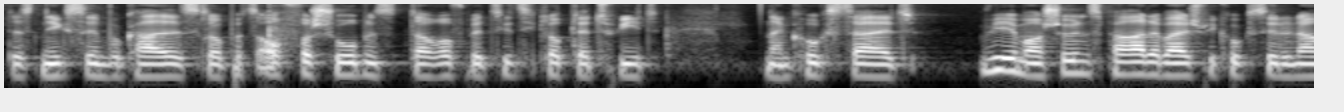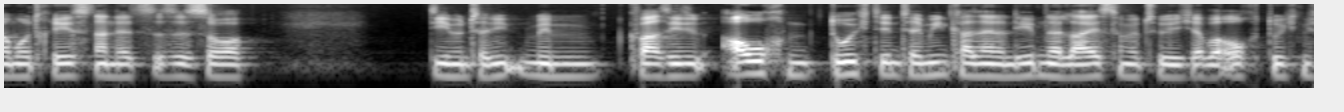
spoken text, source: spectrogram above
Das nächste im Pokal ist, glaube ich, jetzt auch verschoben. Das, darauf bezieht sich, glaube ich, der Tweet. Und dann guckst du halt, wie immer, schönes Paradebeispiel, guckst du Dynamo Dresden an letzte Saison, die mit, mit, quasi auch durch den Terminkalender neben der Leistung natürlich, aber auch durch den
